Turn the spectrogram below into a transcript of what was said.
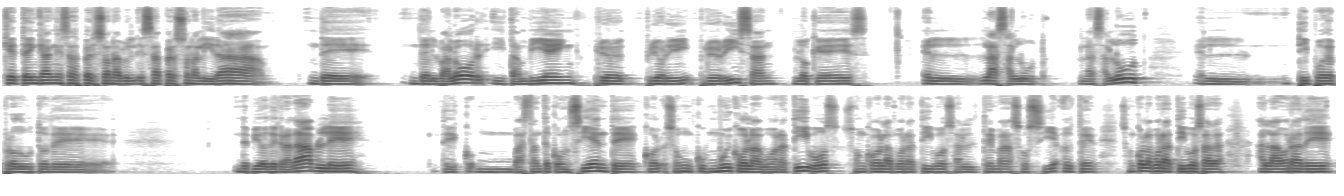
que tengan esa, esa personalidad de, del valor y también priorizan lo que es la salud. La salud, el tipo de producto de, de biodegradable, de, bastante consciente, son muy colaborativos, son colaborativos al tema social, son colaborativos a, la hora de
